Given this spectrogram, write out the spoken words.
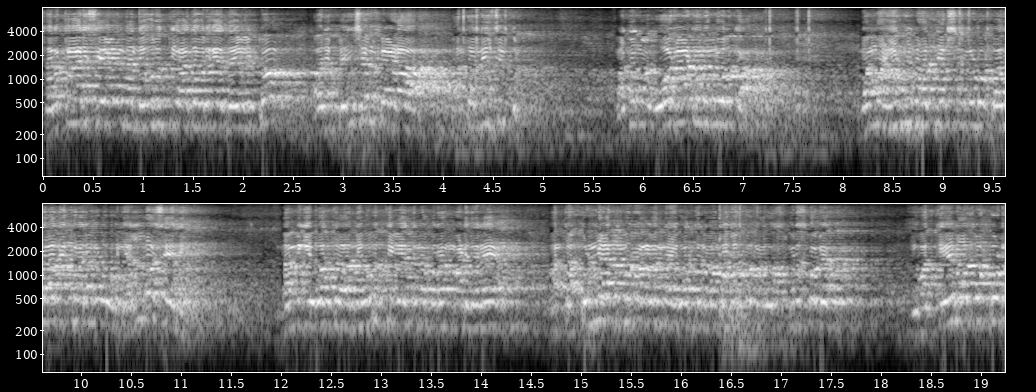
ಸರ್ಕಾರಿ ಸೇವೆಯಿಂದ ನಿವೃತ್ತಿ ಆದವರಿಗೆ ದಯವಿಟ್ಟು ಅವರಿಗೆ ಪೆನ್ಷನ್ ಬೇಡ ಅಂತ ನಿಲ್ಲಿಸಿತ್ತು ನಮ್ಮ ಹಿಂದಿನ ಅಧ್ಯಕ್ಷರುಗಳು, ಪದಾಧಿಕಾರಿಗಳು ಎಲ್ಲ ಸೇರಿ ನಮಗೆ ಇವತ್ತು ನಿವೃತ್ತಿ ವೇತನ ಬರ ಮಾಡಿದರೆ, ಅಂತ ಪುಣ್ಯಾತ್ಮಗಳನ್ನ ಇವತ್ತು ನಾವು ನಿಜಕ್ಕೂ ನಾವು ಸ್ಮರಿಸ್ಕೋಬೇಕು. ಇವತ್ತೇನಾದ್ರೂ ಕೂಡ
